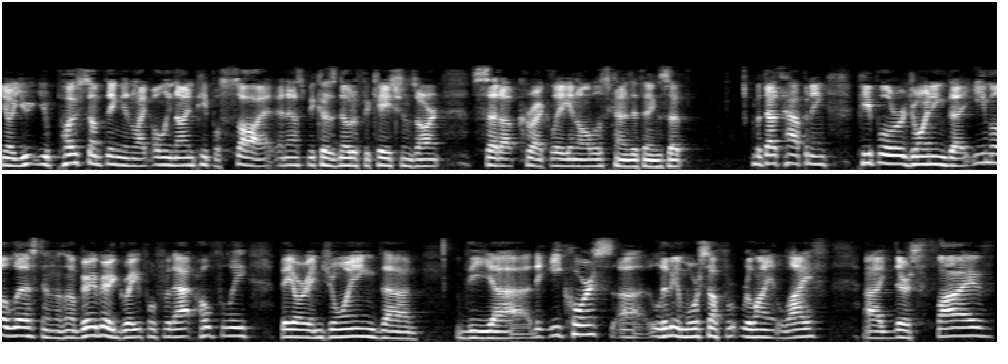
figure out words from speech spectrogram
you know you you post something and like only nine people saw it and that's because notifications aren't set up correctly and all those kinds of things that but that's happening. People are joining the email list, and I'm very, very grateful for that. Hopefully, they are enjoying the the uh, the e-course, uh, living a more self-reliant life. Uh, there's five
